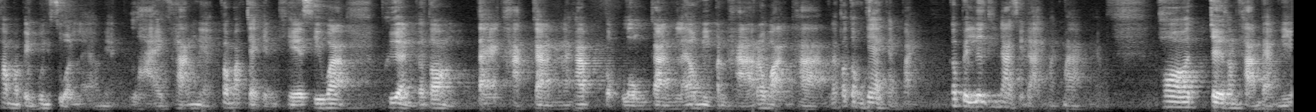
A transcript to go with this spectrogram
เข้ามาเป็นหุ้นส่วนแล้วเนี่ยหลายครั้งเนี่ยก็มักจะเห็นเคสที่ว่าเพื่อนก็ต้องแตกหักกันนะครับ ตกลงกันแล้วมีปัญหาระหว่างทาง แล้วก็ต้องแยกกันไป ก็เป็นเรื่องที่น่าเสียดายมากๆนะครับพอเจอคำถามแบบนี้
